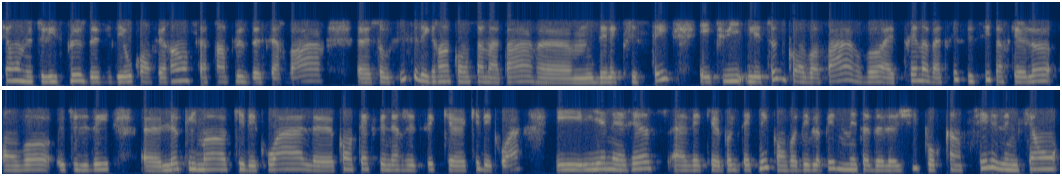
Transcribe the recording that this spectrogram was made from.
si on utilise plus de vidéoconférences, ça prend plus de serveurs. ça aussi, c'est des grands consommateurs d'électricité. Et puis, l'étude qu'on va faire va être très novatrice ici parce que là, on va utiliser le climat québécois, le contexte énergétique québécois et l'INRS avec euh, Polytechnique, on va développer une méthodologie pour quantifier les émissions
